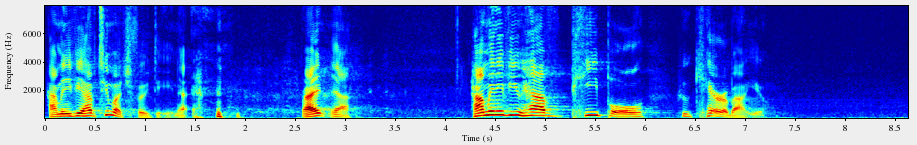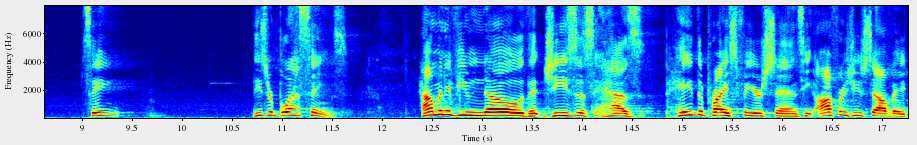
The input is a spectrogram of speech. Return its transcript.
How many of you have too much food to eat? right? Yeah. How many of you have people who care about you? See? These are blessings. How many of you know that Jesus has paid the price for your sins. He offers you salva-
